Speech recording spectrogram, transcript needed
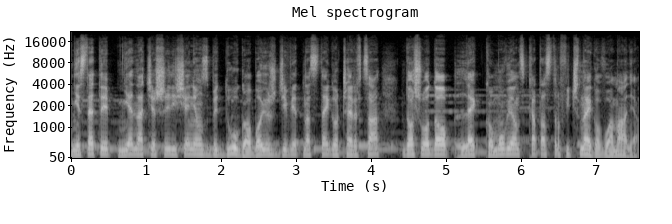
Niestety nie nacieszyli się nią zbyt długo, bo już 19 czerwca doszło do, lekko mówiąc, katastroficznego włamania.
